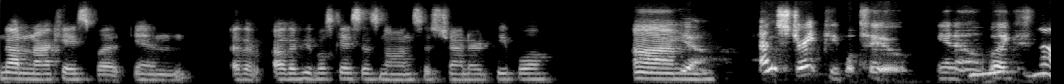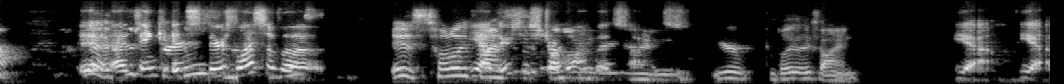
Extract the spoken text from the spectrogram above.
not in our case, but in other other people's cases, non-cisgendered people. Um, yeah, and straight people too. You know, mm-hmm. like yeah, it, yeah I think straight, it's there's less of a. It is totally yeah. There's a struggle on both sides. You're completely fine yeah yeah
